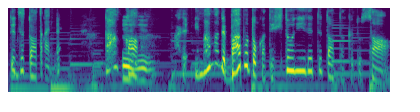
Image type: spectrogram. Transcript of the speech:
でずっと暖かいのね。なんか、うんうん。あれ今までバブとか適当に入れてたんだけどさ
